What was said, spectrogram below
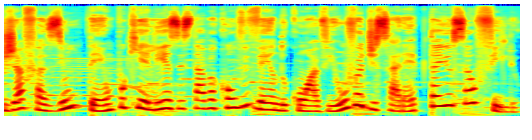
Já fazia um tempo que Elias estava convivendo com a viúva de Sarepta e o seu filho.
